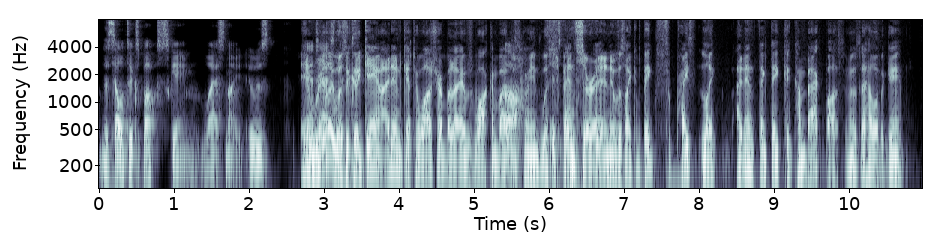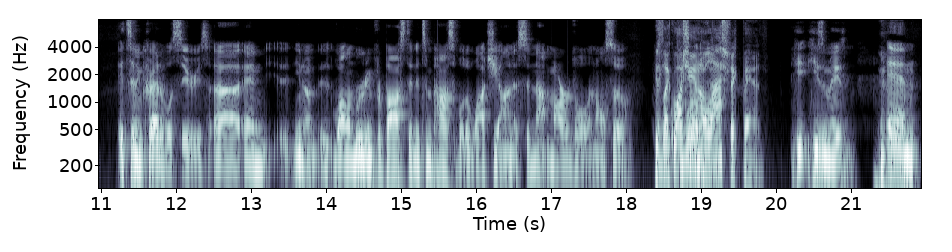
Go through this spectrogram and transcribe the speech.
the Celtics Bucks game last night. It was It really was a good game. I didn't get to watch it, but I was walking by the Oh, screen with it's been- Spencer, it- and it was like a big surprise. Like I didn't think they could come back, Boston. It was a hell of a game. it's an incredible series. Uh, and you know, while I'm rooting for Boston, it's impossible to watch Giannis and not marvel and also. It's like watching an world of him. elastic band. He, he's amazing. And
